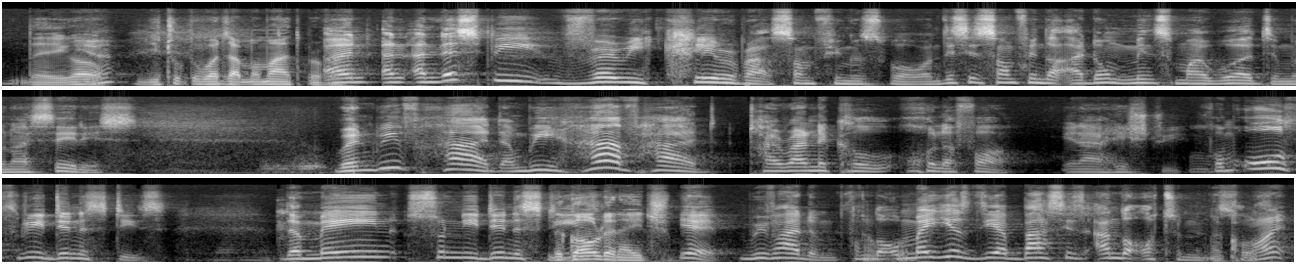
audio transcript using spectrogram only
There you go. Yeah? You took the words out of my mouth, brother. And, and and let's be very clear about something as well. And this is something that I don't mince my words in when I say this. When we've had and we have had tyrannical khulafa in our history from all three dynasties, the main Sunni dynasty, The Golden Age. Yeah, we've had them from the Umayyads, the Abbasids, and the Ottomans, right?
